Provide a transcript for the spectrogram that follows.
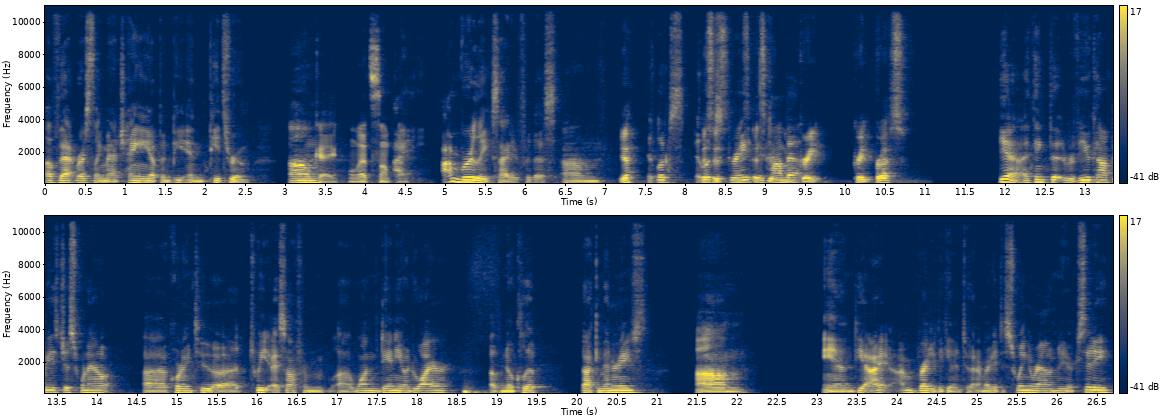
of that wrestling match hanging up in Pete, in Pete's room. Um, Okay, well that's something. I I'm really excited for this. Um, Yeah, it looks it this looks is great. It's, it's the combat. great, great press. Yeah, I think that review copies just went out, uh, according to a tweet I saw from uh, one Danny O'Dwyer of Noclip Documentaries. Um, and yeah, I, I'm ready to get into it. I'm ready to swing around New York City,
